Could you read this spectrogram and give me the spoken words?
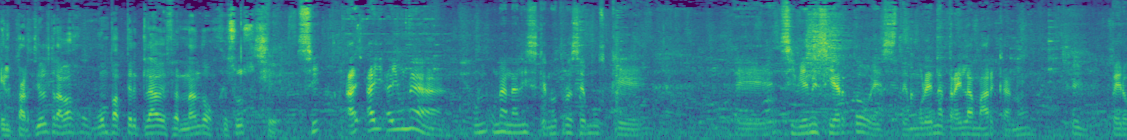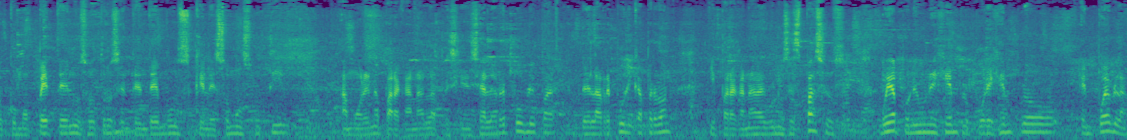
el Partido del Trabajo jugó un papel clave, Fernando Jesús. Sí. Sí, hay, hay, hay una, un, un análisis que nosotros hacemos que, eh, si bien es cierto, este, Morena trae la marca, ¿no? Pero como PT nosotros entendemos que le somos útil a Morena para ganar la presidencia de la República, de la República perdón, y para ganar algunos espacios. Voy a poner un ejemplo, por ejemplo, en Puebla,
